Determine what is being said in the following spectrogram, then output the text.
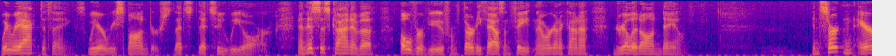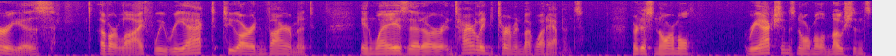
We react to things. We are responders. That's that's who we are. And this is kind of a overview from 30,000 feet, and then we're going to kind of drill it on down. In certain areas of our life, we react to our environment in ways that are entirely determined by what happens. They're just normal reactions, normal emotions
